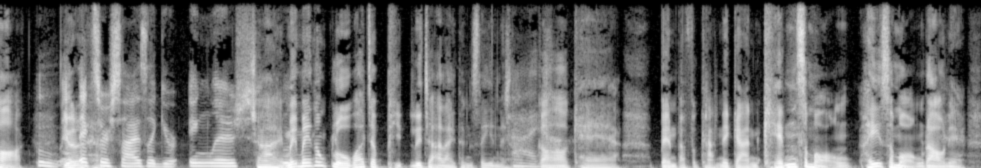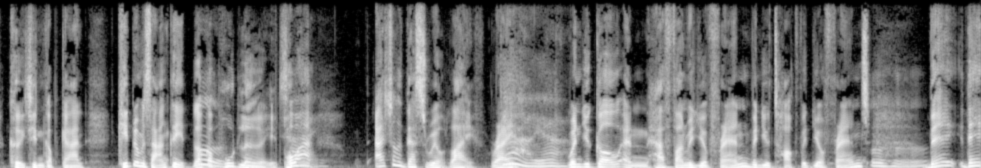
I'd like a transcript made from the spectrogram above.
talk You and don't have- exercise like your English. ใช่ไม่ไม่ต้องกลัวว่าจะผิดหรือจะอะไรทั้งสิ้นนะครับใช่ค่ะก็แค่เป็นแบบฝึกหัดในการเค้นสมองให้สมองเราเนี่ยเคยชินกับการคิดเป็นภาษาอังกฤษแล้วก็พูดเลย เพราะว่า actually that's real life right Yeah, yeah. when you go and have fun with your friend when you talk with your friends Mm-hmm. they they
